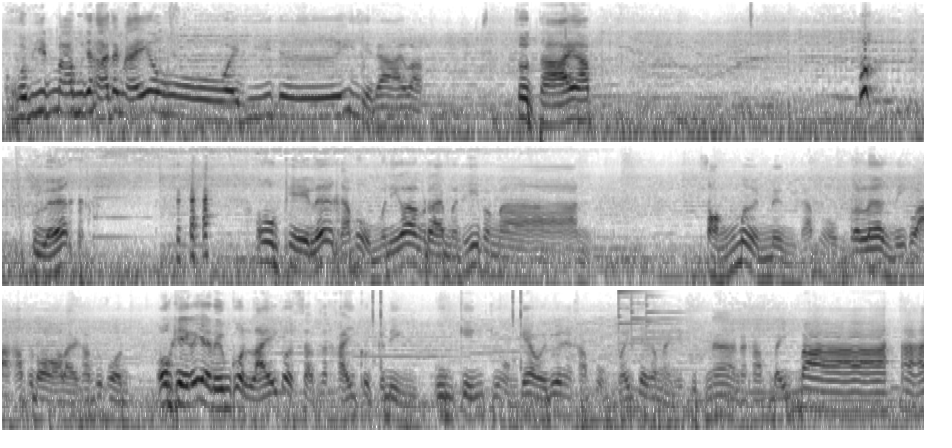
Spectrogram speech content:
โอ้พินมามึงจะหาจากไหน โอ้โหไอ้ทีเจยเสียดายว่ะ สุดท้ายครับกูเลิกโอเคเลิกครับผม วันนี้ก็รายมาที่ประมาณ 21,000ครับผมก็เลิกดีกว่าครับรออะไรครับทุกคน โอเคก็อย่าลืมกดไลค์ กด Subscribe กดกระดิ่งกุ้งกิ้งกิงของแก้วไว้ด้วยนะครับผมไว้เจอกันใหม่ในคลิปหน้านะครับ บ๊ายบาย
